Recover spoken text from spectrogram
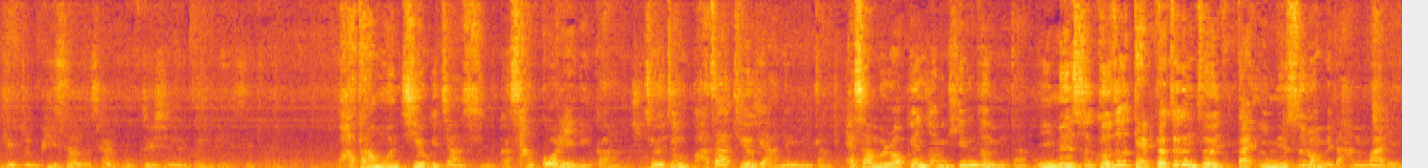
이게 좀 비싸서 잘 못 드시는 게 있을까요? 바다 먼 지역이지 않습니까? 산골이니까. 저희 좀 바다 지역이 아닙니다. 해산물 넣기는 좀 힘듭니다. 이민수, 그도 대표적인 저희 딱 이민수 놈입니다, 한 마리.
